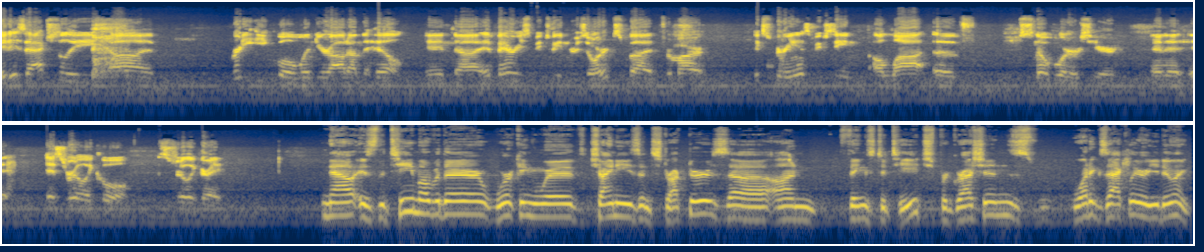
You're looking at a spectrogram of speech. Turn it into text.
It is actually uh, pretty equal when you're out on the hill, and uh, it varies between resorts. But from our experience, we've seen a lot of snowboarders here, and it, it, it's really cool. It's really great. Now, is the team over there working with Chinese instructors uh, on things to teach, progressions? What exactly are you doing?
